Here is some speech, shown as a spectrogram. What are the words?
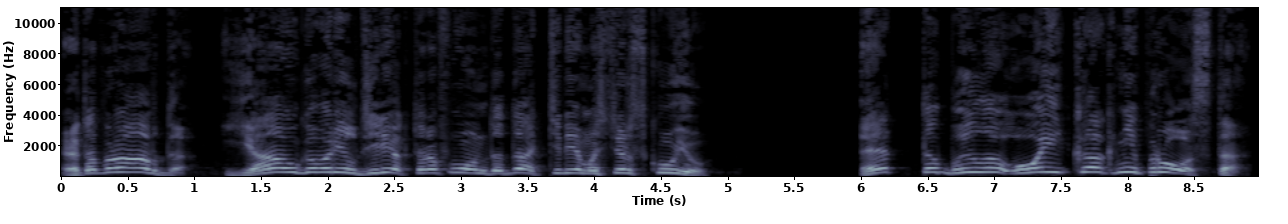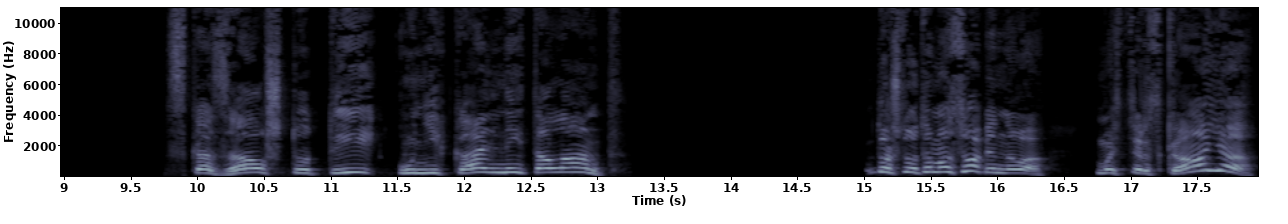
Это правда. Я уговорил директора фонда дать тебе мастерскую. Это было ой как непросто. Сказал, что ты уникальный талант. Да что там особенного? Мастерская?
